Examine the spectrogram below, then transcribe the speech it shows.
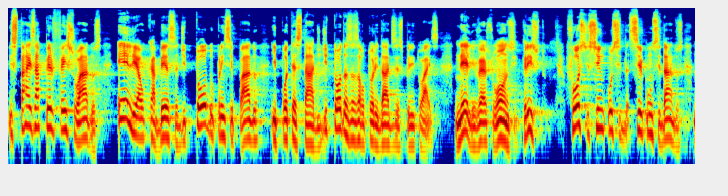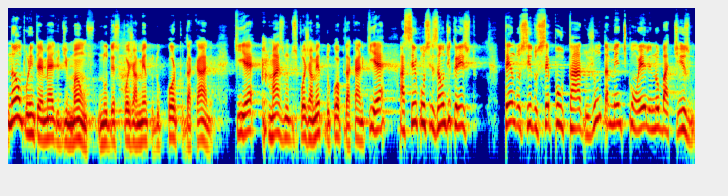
estáis aperfeiçoados. Ele é o cabeça de todo o principado e potestade, de todas as autoridades espirituais. Nele, verso 11, Cristo fostes circuncidados, não por intermédio de mãos no despojamento do corpo da carne, que é, mas no despojamento do corpo da carne, que é a circuncisão de Cristo, tendo sido sepultado juntamente com ele no batismo,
